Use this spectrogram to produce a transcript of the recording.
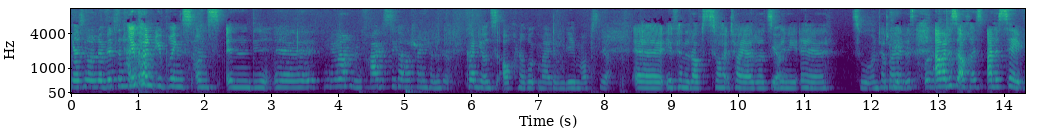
Ja, genau. Und dann wird's dann halt Ihr könnt übrigens uns in die, äh, wir machen einen Fragesticker wahrscheinlich und ja. könnt ihr uns auch eine Rückmeldung geben, ob ja. äh, ihr findet, ob es zu teuer oder zu ja. wenig, äh, zu unterteuert okay. ist. Und aber das ist auch alles safe,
